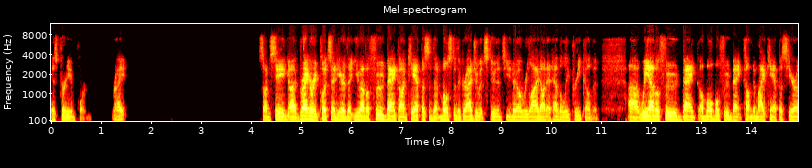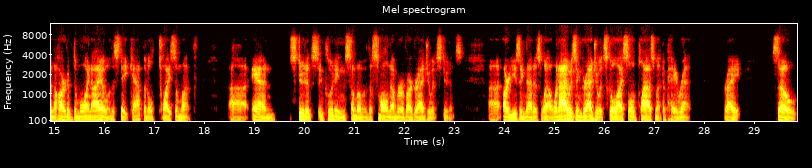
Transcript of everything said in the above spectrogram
is pretty important right so I'm seeing uh, Gregory puts in here that you have a food bank on campus and that most of the graduate students you know relied on it heavily pre-COVID. Uh, we have a food bank, a mobile food bank come to my campus here in the heart of Des Moines, Iowa, the state capital, twice a month. Uh, and students, including some of the small number of our graduate students, uh, are using that as well. When I was in graduate school, I sold plasma to pay rent, right? So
